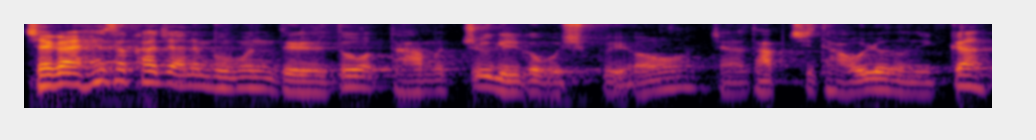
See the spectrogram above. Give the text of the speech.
제가 해석하지 않은 부분들도 다 한번 쭉 읽어보시고요. 제가 답지 다 올려놓으니까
